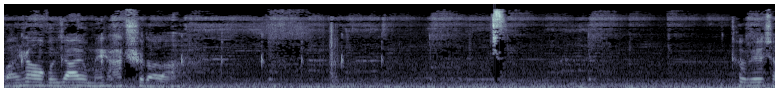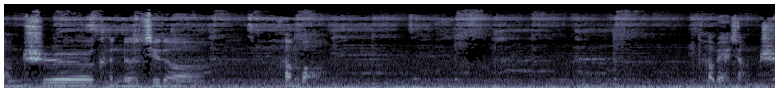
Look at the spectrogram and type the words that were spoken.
晚上回家又没啥吃的了，特别想吃肯德基的汉堡，特别想吃。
